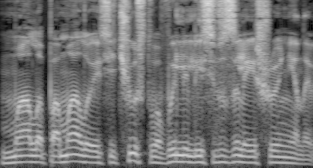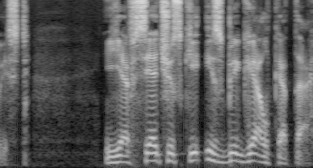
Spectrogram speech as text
Мало-помалу эти чувства вылились в злейшую ненависть — я всячески избегал кота.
